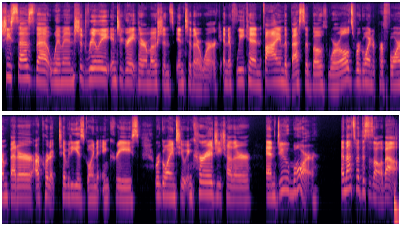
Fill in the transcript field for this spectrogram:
She says that women should really integrate their emotions into their work. And if we can find the best of both worlds, we're going to perform better. Our productivity is going to increase. We're going to encourage each other and do more. And that's what this is all about.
